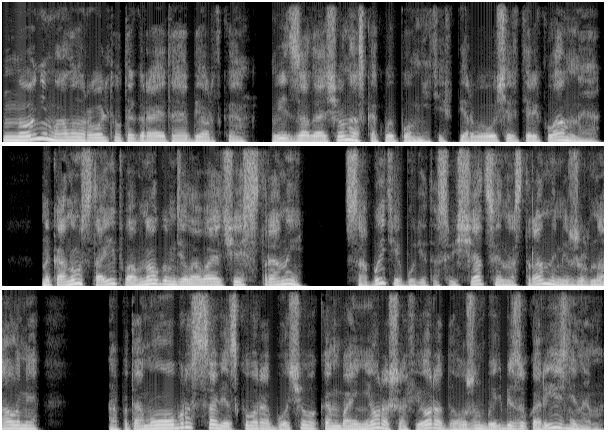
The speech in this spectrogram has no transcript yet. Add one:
Но немалую роль тут играет и обертка. Ведь задача у нас, как вы помните, в первую очередь рекламная. На кону стоит во многом деловая честь страны. Событие будет освещаться иностранными журналами — а потому образ советского рабочего, комбайнера, шофера должен быть безукоризненным.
